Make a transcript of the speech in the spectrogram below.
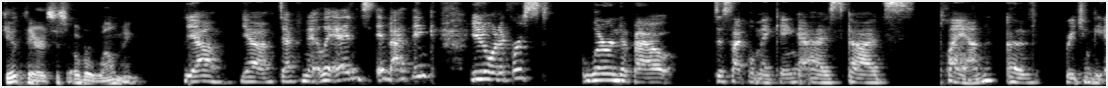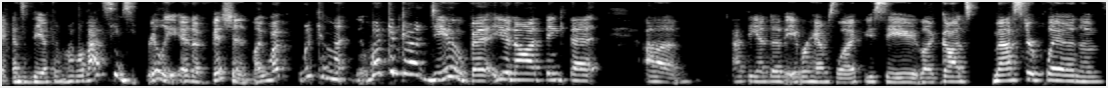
get there? It's just overwhelming. Yeah. Yeah definitely. And and i think you know when i first learned about disciple making as god's plan of reaching the ends of the earth. I'm like, well, that seems really inefficient. Like, what what can that, what can God do? But you know, I think that um, at the end of Abraham's life, you see like God's master plan of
